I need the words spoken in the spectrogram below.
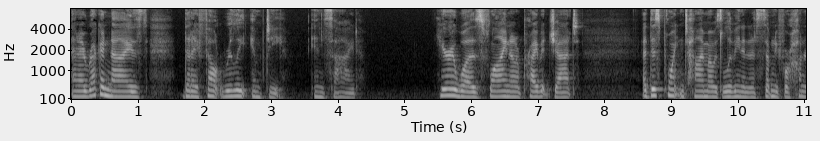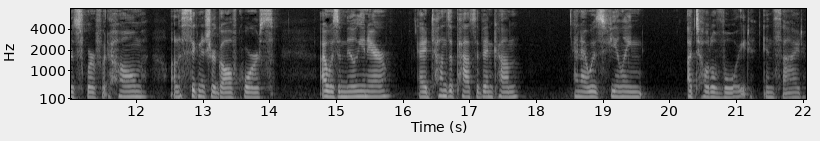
and I recognized that I felt really empty inside. Here I was flying on a private jet. At this point in time, I was living in a 7,400 square foot home on a signature golf course. I was a millionaire. I had tons of passive income, and I was feeling a total void inside.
